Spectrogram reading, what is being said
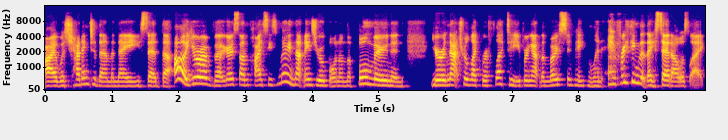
I was chatting to them and they said that, oh, you're a Virgo sun Pisces moon. That means you were born on the full moon and you're a natural like reflector. You bring out the most in people. And everything that they said, I was like,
